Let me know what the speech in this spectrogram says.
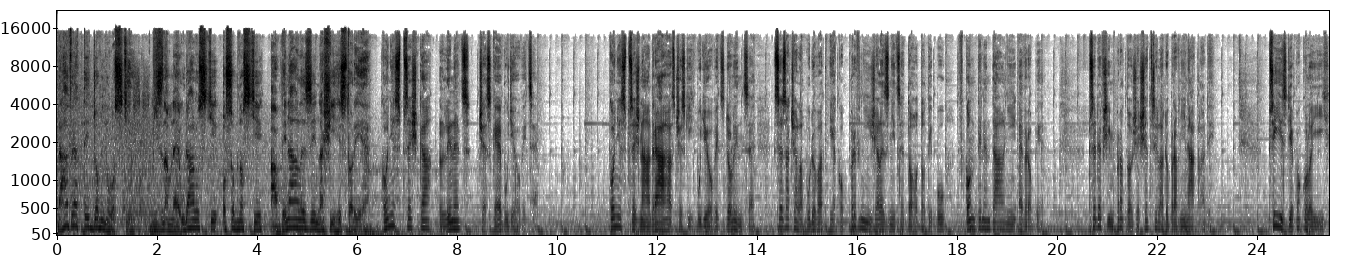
Návraty do minulosti. Významné události, osobnosti a vynálezy naší historie. Koně spřežka Linec České Budějovice. Koně spřežná dráha z Českých Budějovic do Lince se začala budovat jako první železnice tohoto typu v kontinentální Evropě. Především proto, že šetřila dopravní náklady. Při jízdě po kolejích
